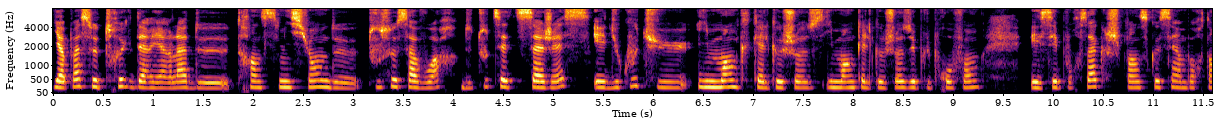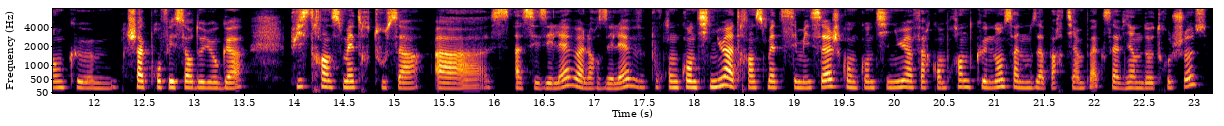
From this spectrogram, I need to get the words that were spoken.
il n'y a pas ce truc derrière là de transmission de tout ce savoir, de toute cette sagesse. Et du coup, tu, il manque quelque chose, il manque quelque chose de plus profond. Et c'est pour ça que je pense que c'est important que chaque professeur de yoga puisse transmettre tout ça à, à ses élèves, à leurs élèves, pour qu'on continue à transmettre ces messages, qu'on continue à faire comprendre que non, ça ne nous appartient pas, que ça vient d'autre chose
